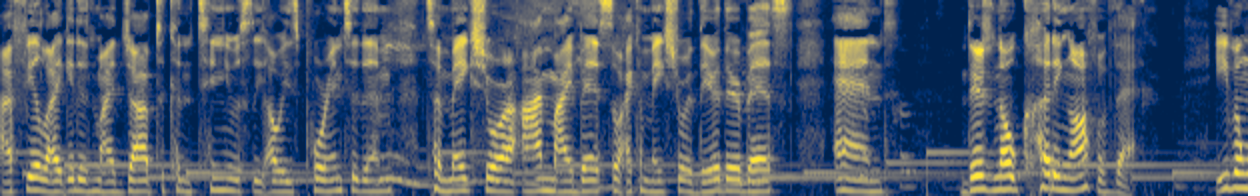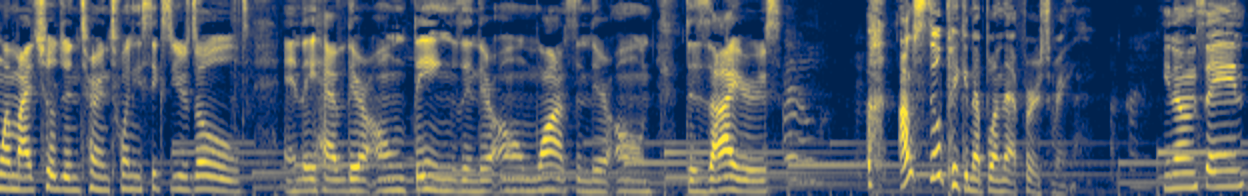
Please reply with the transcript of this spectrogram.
I feel like it is my job to continuously always pour into them to make sure I'm my best so I can make sure they're their best. And there's no cutting off of that. Even when my children turn 26 years old and they have their own things and their own wants and their own desires, I'm still picking up on that first ring. You know what I'm saying?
